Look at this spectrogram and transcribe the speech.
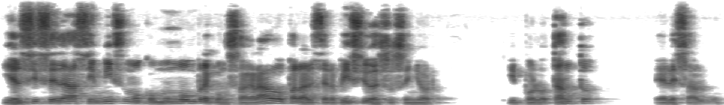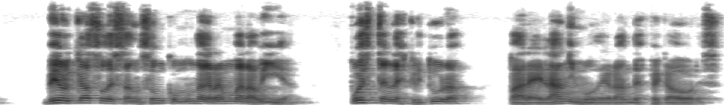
y él sí se da a sí mismo como un hombre consagrado para el servicio de su Señor, y por lo tanto, él es salvo. Veo el caso de Sansón como una gran maravilla, puesta en la escritura para el ánimo de grandes pecadores,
